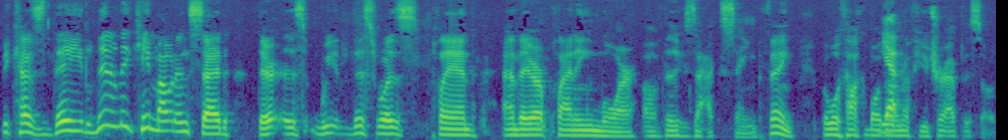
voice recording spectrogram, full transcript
because they literally came out and said there is we this was planned and they are planning more of the exact same thing. But we'll talk about Yep. that in a future episode.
